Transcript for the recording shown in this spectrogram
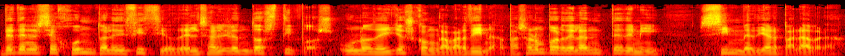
detenerse junto al edificio. De él salieron dos tipos, uno de ellos con gabardina. Pasaron por delante de mí sin mediar palabra.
